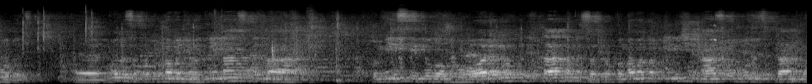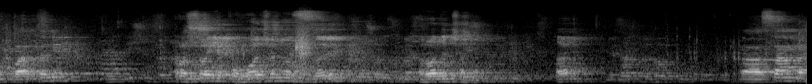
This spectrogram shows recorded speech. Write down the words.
вулиць. Е, Були запропоновані одні назви, на комісії було обговорено депутатами, запропоновано інші назви вулиць в даному кварталі, про що є погоджено з родичами. Так? А саме е,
